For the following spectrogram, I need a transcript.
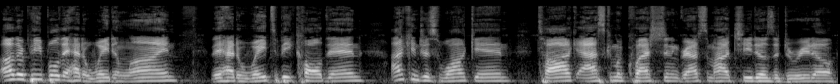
other people, they had to wait in line. They had to wait to be called in. I can just walk in, talk, ask him a question, grab some hot Cheetos, a Dorito,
